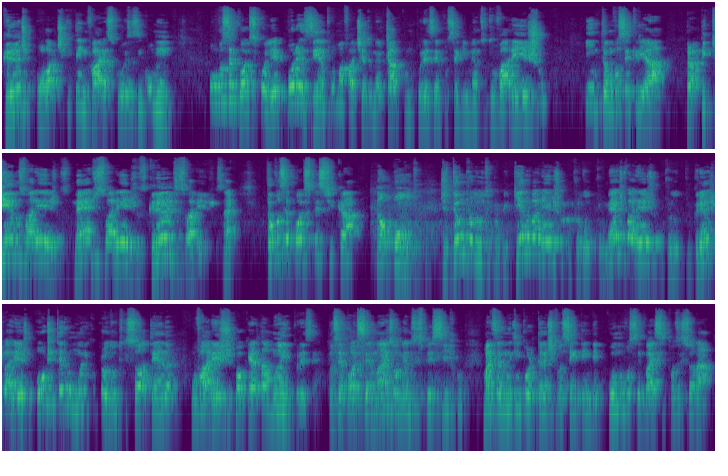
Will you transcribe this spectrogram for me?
grande porte que tem várias coisas em comum. Ou você pode escolher, por exemplo, uma fatia do mercado, como por exemplo o segmento do varejo, e então você criar para pequenos varejos, médios varejos, grandes varejos. Né? Então você pode especificar ao ponto de ter um produto para o pequeno varejo, um produto para o médio varejo, um produto para o grande varejo, ou de ter um único produto que só atenda o varejo de qualquer tamanho, por exemplo. Você pode ser mais ou menos específico, mas é muito importante você entender como você vai se posicionar.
